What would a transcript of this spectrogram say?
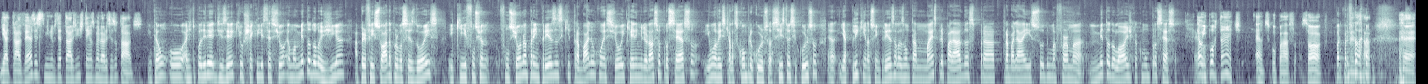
E através desses mínimos detalhes a gente tem os melhores resultados. Então, o, a gente poderia dizer que o checklist SEO é uma metodologia aperfeiçoada por vocês dois e que funciona, funciona para empresas que trabalham com SEO e querem melhorar seu processo. E uma vez que elas comprem o curso, assistam esse curso é, e apliquem na sua empresa, elas vão estar mais preparadas para trabalhar isso de uma forma metodológica como um processo. É, é o importante. É, desculpa, Rafa. Só Pode, pode falar. É,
